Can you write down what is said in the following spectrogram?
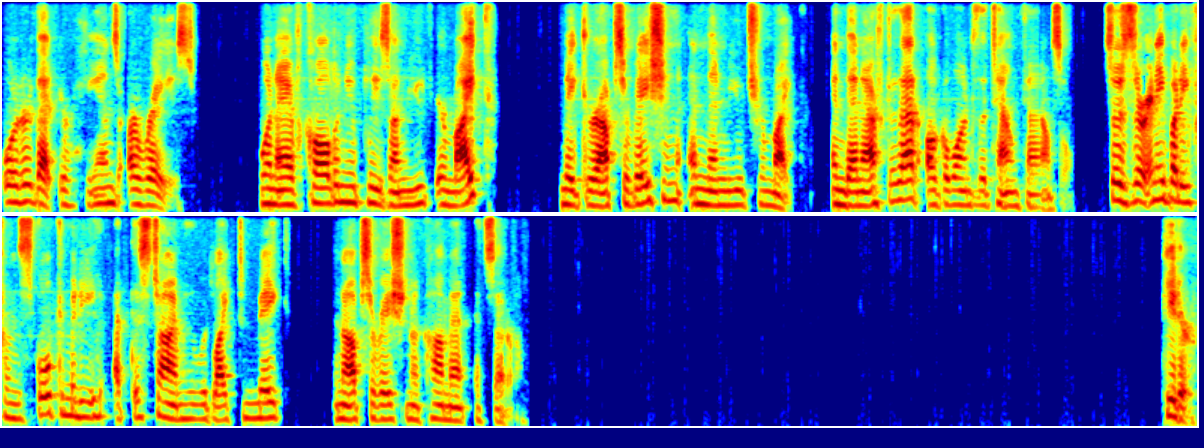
order that your hands are raised. When I have called on you, please unmute your mic, make your observation, and then mute your mic. And then after that, I'll go on to the town council. So is there anybody from the school committee at this time who would like to make an observation, a comment, etc.? Peter,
